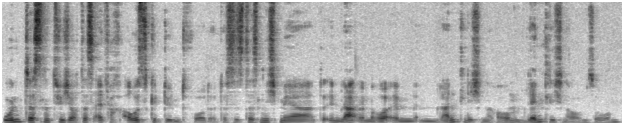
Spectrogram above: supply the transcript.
und dass natürlich auch das einfach ausgedünnt wurde. Das ist das nicht mehr im, im, im, im landlichen Raum, im ländlichen Raum so rum.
